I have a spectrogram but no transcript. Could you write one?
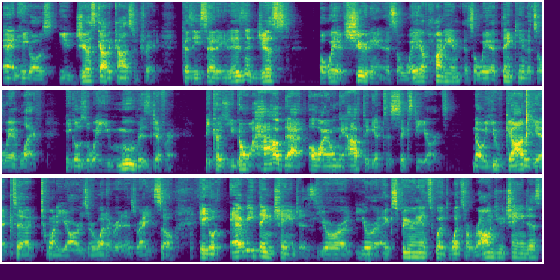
And he goes, you just got to concentrate because he said it isn't just a way of shooting; it's a way of hunting, it's a way of thinking, it's a way of life. He goes, the way you move is different because you don't have that. Oh, I only have to get to sixty yards no, you've got to get to 20 yards or whatever it is, right? So he goes, everything changes. Your your experience with what's around you changes.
